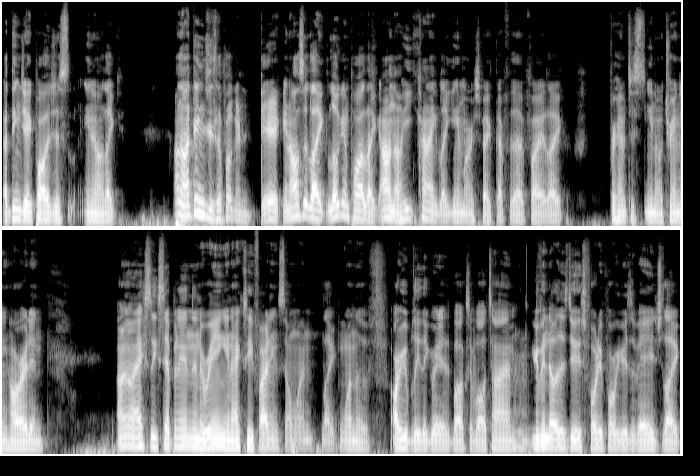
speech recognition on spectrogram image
I think Jake Paul is just you know like I don't know. I think he's just a fucking dick, and also like Logan Paul. Like I don't know. He kind of like gained my respect after that fight. Like for him to you know training hard and I don't know actually stepping in in the ring and actually fighting someone like one of arguably the greatest boxer of all time. Mhm. Even though this dude's forty four years of age, like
